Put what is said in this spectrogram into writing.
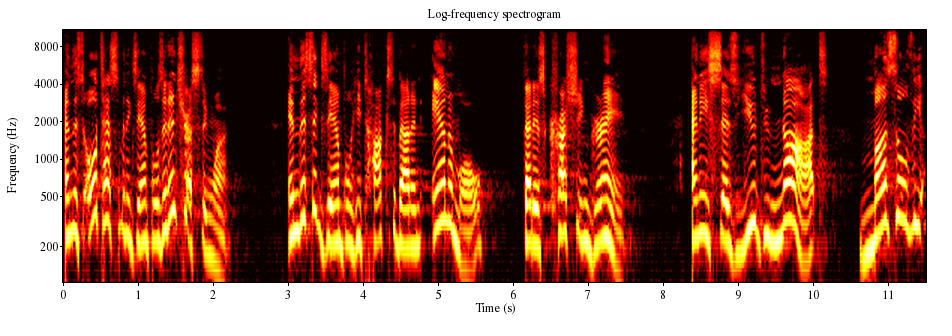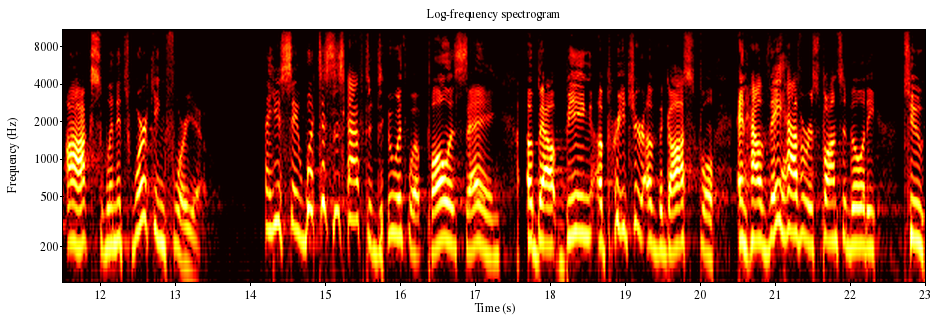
And this Old Testament example is an interesting one. In this example, he talks about an animal that is crushing grain. And he says, You do not muzzle the ox when it's working for you. Now you say, What does this have to do with what Paul is saying about being a preacher of the gospel and how they have a responsibility to,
